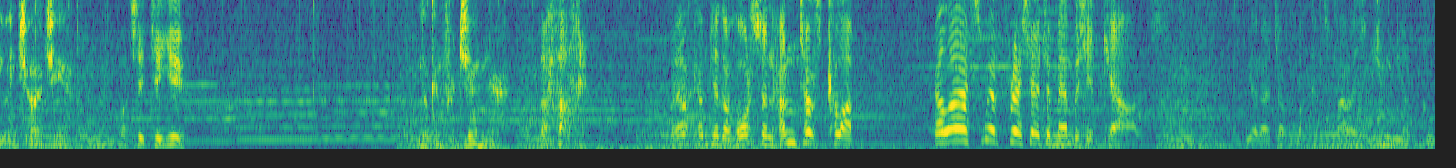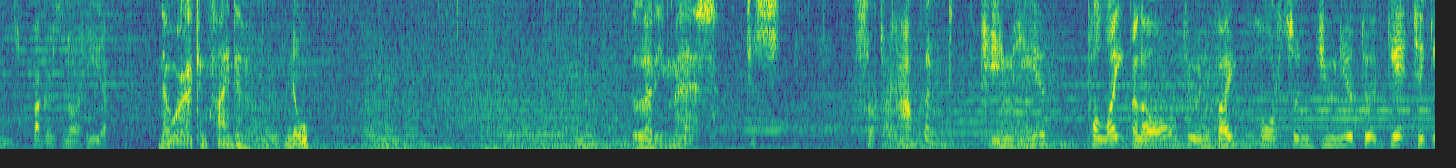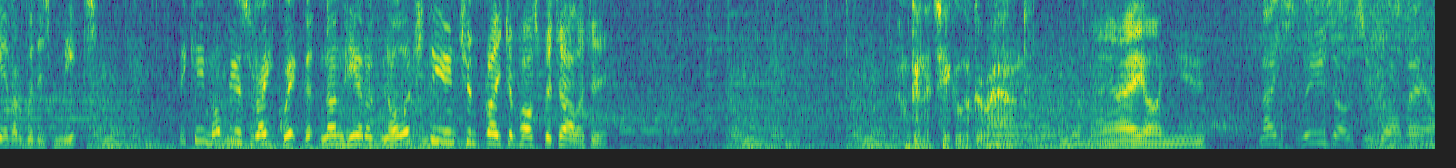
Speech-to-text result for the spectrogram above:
You in charge here? What's it to you? Looking for Junior. Aha! Welcome to the Horse and Hunters Club. Alas, we're fresh out of membership cards. And we're out of luck as far as Junior goes. Bugger's not here. Know where I can find him? No. Bloody mess. Just sort of happened. Came here, polite and all, to invite Whoreson Junior to a get-together with his mates. Became obvious right quick that none here acknowledged the ancient right of hospitality. I'm gonna take a look around. Got my eye on you. Nice razors you got there.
